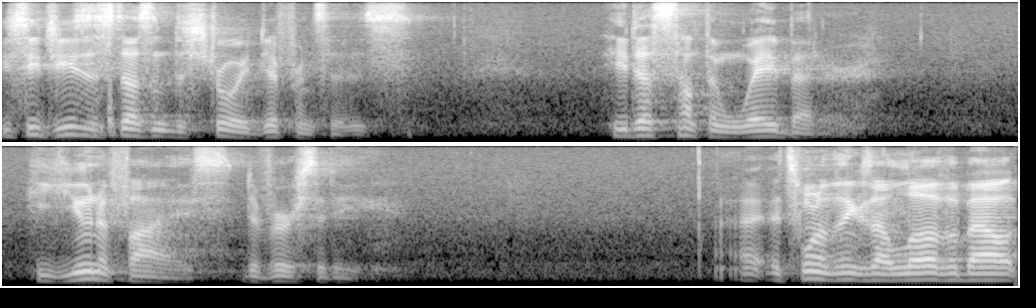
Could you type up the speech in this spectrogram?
You see, Jesus doesn't destroy differences, He does something way better. He unifies diversity. Uh, it's one of the things I love about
